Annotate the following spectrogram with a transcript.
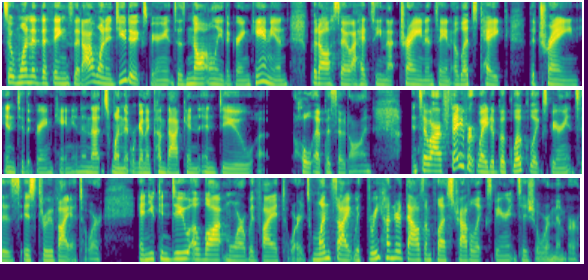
So one of the things that I wanted you to experience is not only the Grand Canyon, but also I had seen that train and saying, oh, let's take the train into the Grand Canyon. And that's one that we're going to come back and, and do uh, whole episode on. And so our favorite way to book local experiences is through Viator. And you can do a lot more with Viator. It's one site with 300,000 plus travel experiences you'll remember.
